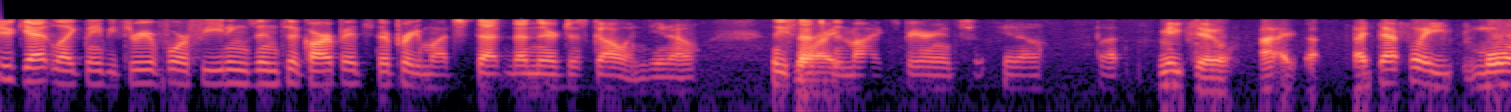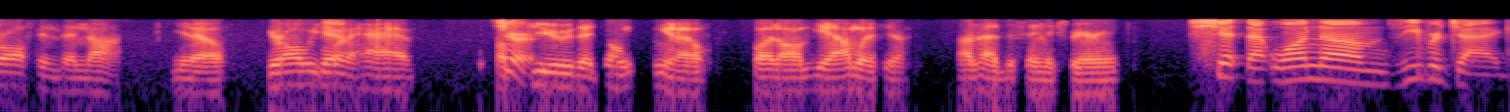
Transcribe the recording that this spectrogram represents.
you get like maybe three or four feedings into carpets, they're pretty much that. Then they're just going. You know, at least that's Right. been my experience. You know, but Me too. I I definitely more often than not. You know, you're always Yeah. going to have a sure. few that don't. You know, but um, yeah, I'm with you. I've had the same experience. Shit, that one um zebra jag.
